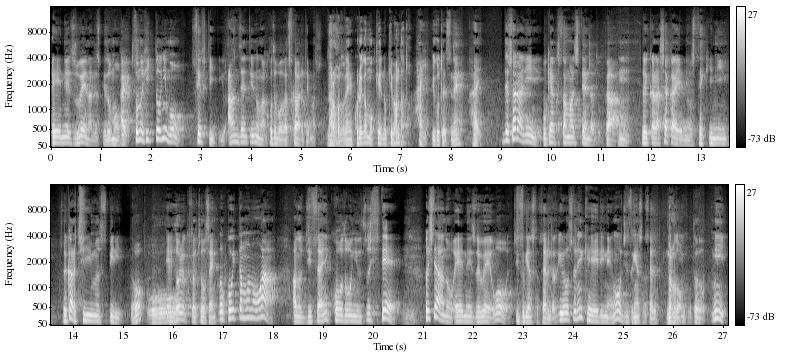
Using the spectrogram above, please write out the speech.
ANS ウェイなんですけども、はい。その筆頭にもセーフティーっていう安全というのが言葉が使われています。なるほどね。これがもう経営の基盤だとはい。いうことですね。はい。で、さらにお客様視点だとか、うんそれから社会への責任、それからチームスピリットえー努力と挑戦、ここういったものは、あの、実際に行動に移して、そしてあの、ウェイを実現させるんだ。要するに経営理念を実現させる。なるほどということに、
